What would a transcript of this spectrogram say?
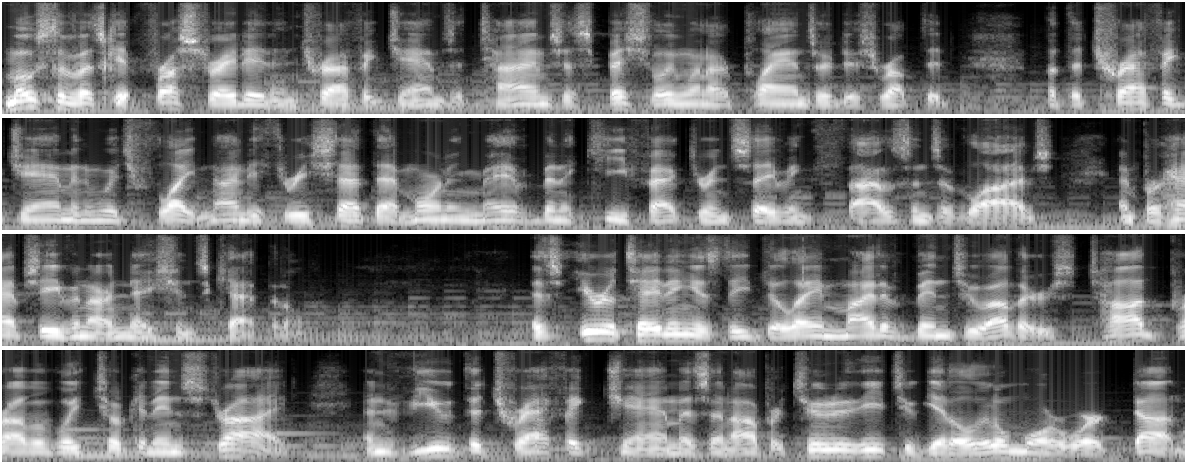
Most of us get frustrated in traffic jams at times, especially when our plans are disrupted. But the traffic jam in which Flight 93 sat that morning may have been a key factor in saving thousands of lives and perhaps even our nation's capital. As irritating as the delay might have been to others, Todd probably took it in stride and viewed the traffic jam as an opportunity to get a little more work done.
